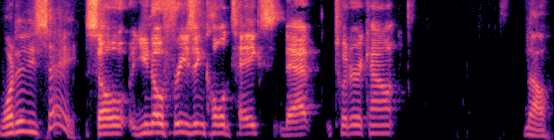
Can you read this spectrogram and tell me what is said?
What did he say? So you know, freezing cold takes that Twitter account. No.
